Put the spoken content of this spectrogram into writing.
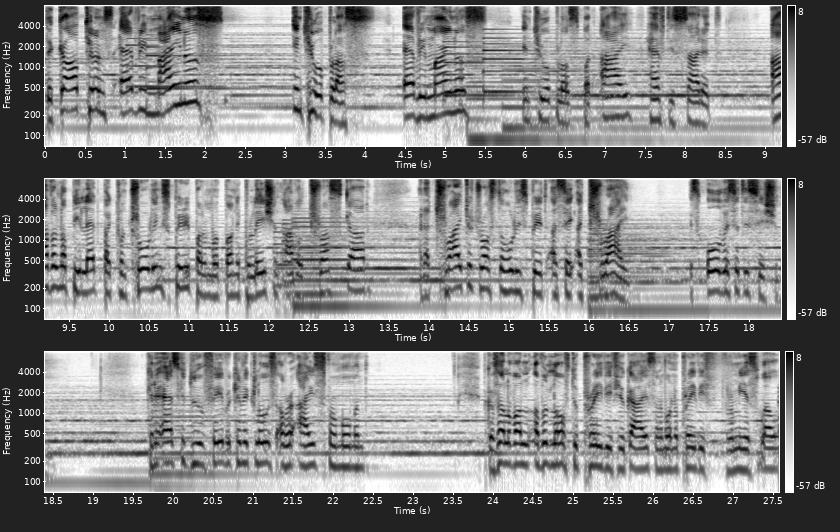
that God turns every minus into a plus, every minus into a plus. But I have decided I will not be led by controlling spirit, by manipulation. I will trust God. And I try to trust the Holy Spirit. I say, I try. It's always a decision. Can I ask you to do a favor? Can we close our eyes for a moment? Because I would love to pray with you guys, and I want to pray with for me as well.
